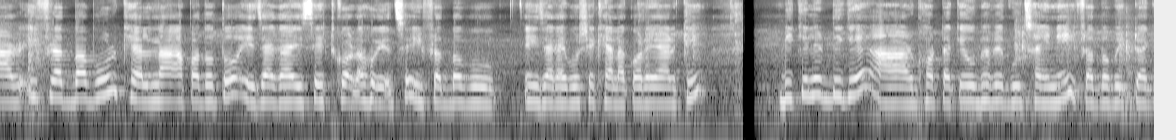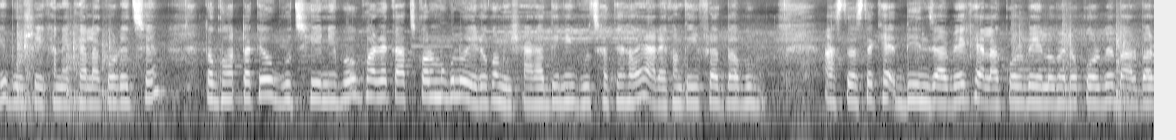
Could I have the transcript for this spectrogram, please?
আর ইফরাত বাবুর খেলনা আপাতত এই জায়গায় সেট করা হয়েছে। ইফরাত বাবু এই জায়গায় বসে খেলা করে আর কি। বিকেলের দিকে আর ঘরটাকে ওইভাবে গুছাইনি ইফরাতবাবু একটু আগে বসে এখানে খেলা করেছে। তো ঘরটাকেও গুছিয়ে নিব। ঘরের কাজকর্মগুলো এরকমই, সারাদিনই গুছাতে হয়। আর এখন তো ইফরাতবাবু আস্তে আস্তে দিন যাবে, খেলা করবে, এলোমেলো করবে, বারবার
